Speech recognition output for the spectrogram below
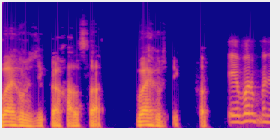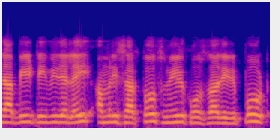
ਵਾਹਿਗੁਰੂ ਜੀ ਕਾ ਖਾਲਸਾ। ਵਾਹਿਗੁਰੂ ਜੀ ਕੀ ਫਤਿਹ। ਏਵਨ ਪੰਜਾਬੀ ਟੀਵੀ ਦੇ ਲਈ ਅੰਮ੍ਰਿਤਸਰ ਤੋਂ ਸੁਨੀਲ ਖੋਸਲਾ ਦੀ ਰਿਪੋਰਟ।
